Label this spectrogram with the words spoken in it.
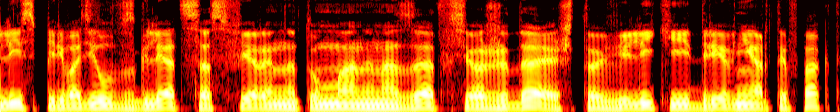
Лис переводил взгляд со сферы на туман и назад, все ожидая, что великий и древний артефакт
